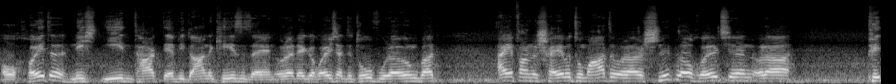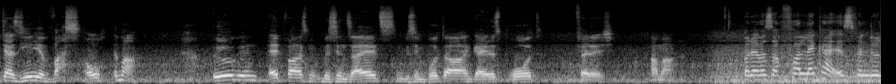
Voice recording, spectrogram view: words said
auch heute nicht jeden Tag der vegane Käse sein oder der geräucherte Tofu oder irgendwas. Einfach eine Scheibe Tomate oder Schnittlauchröllchen oder Petersilie, was auch immer. Irgendetwas mit ein bisschen Salz, ein bisschen Butter, ein geiles Brot, fertig. Hammer. Oder was auch voll lecker ist, wenn du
